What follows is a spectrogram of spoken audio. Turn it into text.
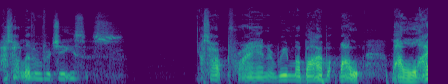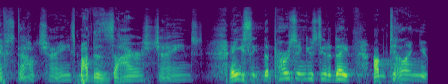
I started living for Jesus. I started praying and reading my Bible. My, my lifestyle changed. My desires changed. And you see, the person you see today, I'm telling you,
